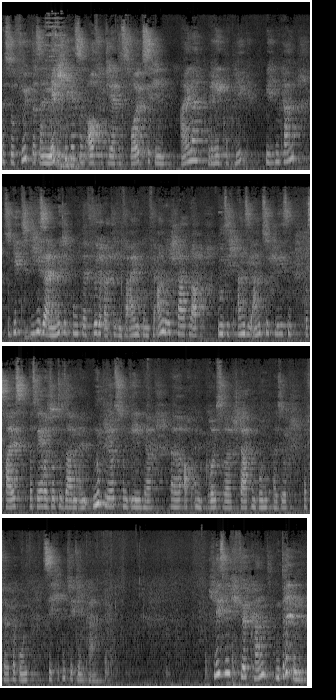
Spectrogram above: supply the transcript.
es so fügt, dass ein mächtiges und aufgeklärtes Volk sich in einer Republik bilden kann, so gibt diese einen Mittelpunkt der föderativen Vereinigung für andere Staaten ab, um sich an sie anzuschließen. Das heißt, das wäre sozusagen ein Nukleus, von dem her äh, auch ein größerer Staatenbund, also der Völkerbund, sich entwickeln kann. Schließlich führt Kant im dritten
